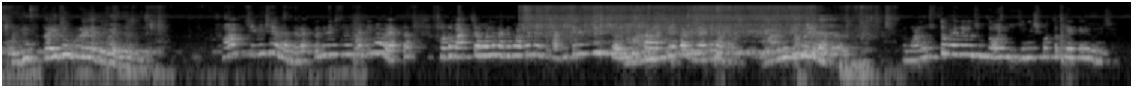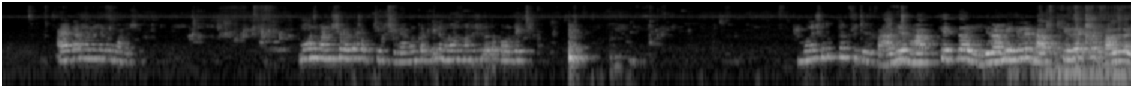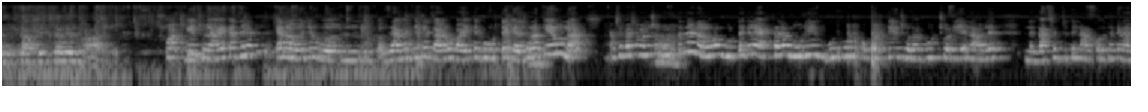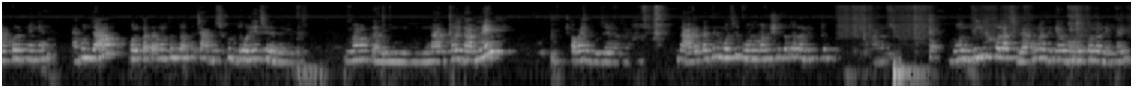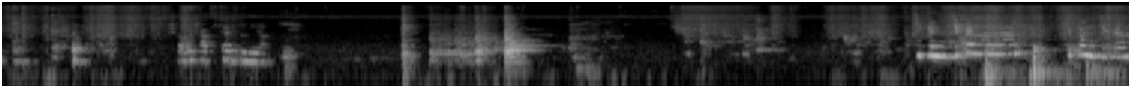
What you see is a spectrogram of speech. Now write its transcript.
ওই যুগটাই তো পড়ে গেছে ভেজাল। সব জিনিসে ভেজাল। একটা জিনিস তুমি খাটি পাবে একটা ছোট বাচ্চা হলে তাকে ভাবে যে খাটি জিনিস দিচ্ছ ওই দিয়ে যাবে মানুষ তো ভেজাল। শুধু ওই জিনিসপত্র খেয়ে খেয়ে হয়েছে। আগেকার মানুষ এখন ভালো ছিল মন মানসিকতা সব ঠিক ছিল। এখনকার দিনে মন মানসিকতা কোনোটাই ঠিক না। মনে শুধু পুঁটু টের পায় আগে ভাত খেতাম গ্রামে গেলে ভাত খেলে একটা ভালো লাগে চাপের চালের ভাত। সব কিছু আগেকার দিনে কেন ওই যে গ্রামের দিকে কারোর বাড়িতে ঘুরতে গেলে ধরো কেউ না আশেপাশে মানুষ ঘুরতে যায় না ওরকম ঘুরতে গেলে একতলা মুড়ি গুড় ওপর দিয়ে ছোলা গুড় ছড়িয়ে না হলে গাছের যদি নারকল থাকে নারকল ভেঙে এখন যাও কলকাতার মতন তোমাকে চা বিস্কুট ধরিয়ে ছেড়ে দেবে। আমার নারকলের দাম নেই? সবাই বুঝে গেছে কিন্তু আগেকার দিনে বলছি, মন মানসিকতার অনেকটা ভালো ছিল মন দিল খোলা ছিল, এখন আর কেউ দিল খোলা নেই ভাই। সবই স্বার্থের দুনিয়া। চিকেন চিকেন চিকেন চিকেন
